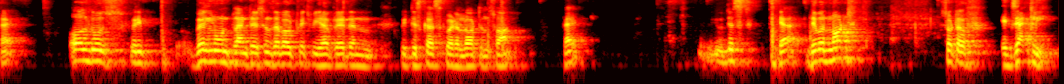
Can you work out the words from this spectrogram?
right? All those very well-known plantations about which we have read and we discussed quite a lot and so on, right? You just, yeah, they were not sort of exactly,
